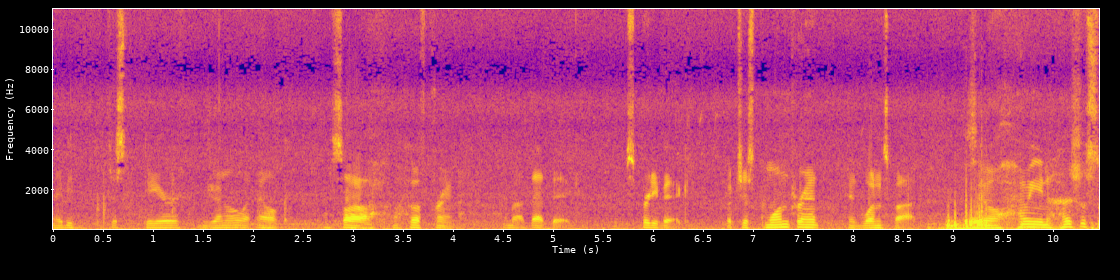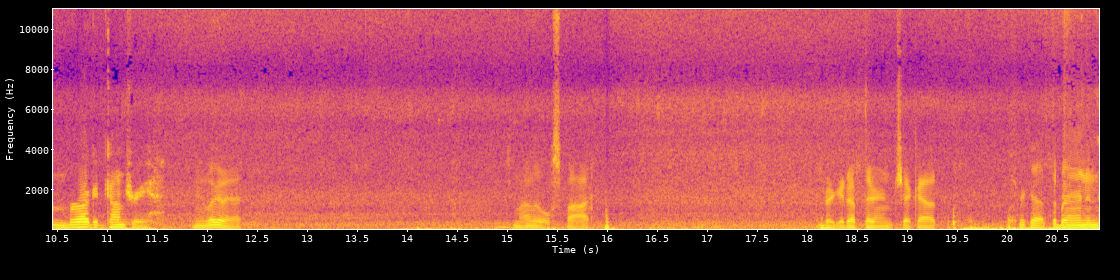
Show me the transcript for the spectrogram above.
maybe just deer in general, and elk. I saw a hoof print about that big. It's pretty big, but just one print in one spot. So, I mean, this is some rugged country. I mean, look at that. Here's my little spot. Better get up there and check out check out the burning.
